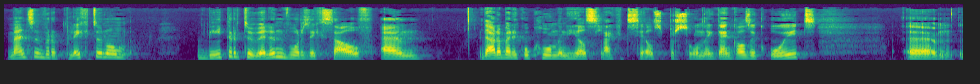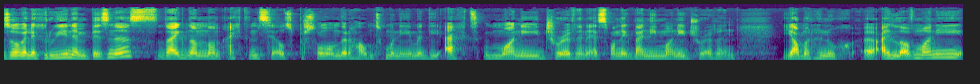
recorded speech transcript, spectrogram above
mensen verplichten om beter te willen voor zichzelf. En daarom ben ik ook gewoon een heel slecht salespersoon. Ik denk als ik ooit um, zou willen groeien in business, dat ik dan, dan echt een salespersoon onder hand moet nemen die echt money-driven is. Want ik ben niet money-driven. Jammer genoeg. Uh, I love money,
